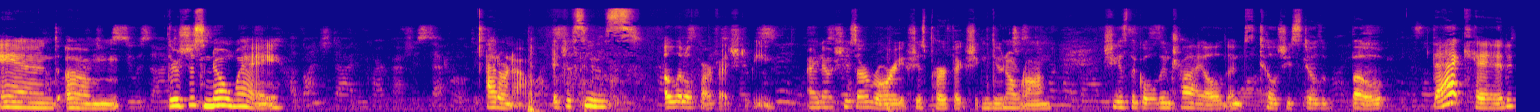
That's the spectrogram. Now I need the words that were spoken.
And um, there's just no way. I don't know. It just seems a little far fetched to me. I know she's our Rory. She's perfect. She can do no wrong. She is the golden child until she steals a boat. That kid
